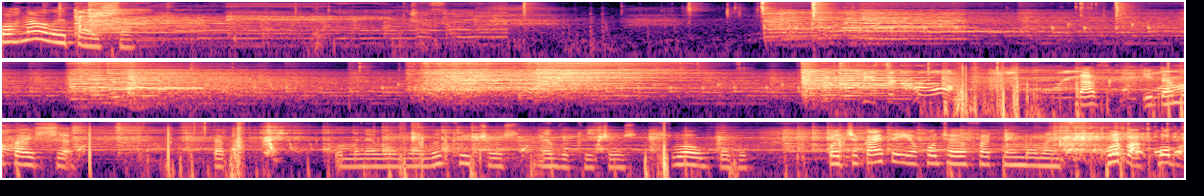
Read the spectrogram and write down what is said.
Погнали brings Так, ідемо далі. Так, у мене не виключилось, не виключилось. Слава Богу. Почекайте, я хочу ефектний момент. Хопа, хопа.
